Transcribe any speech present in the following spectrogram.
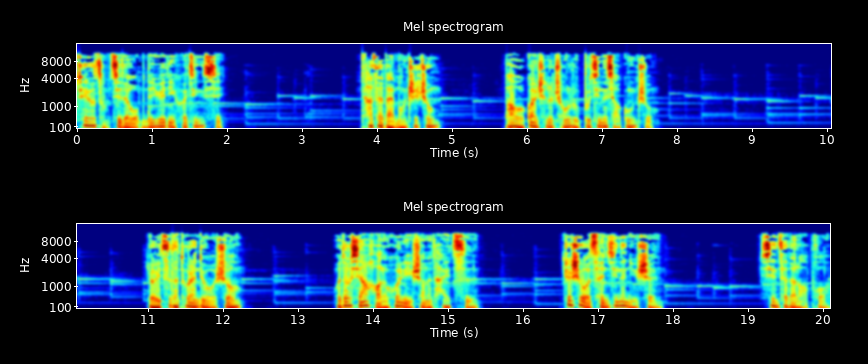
却又总记得我们的约定和惊喜。他在百忙之中，把我惯成了宠辱不惊的小公主。有一次，他突然对我说：“我都想好了婚礼上的台词，这是我曾经的女神，现在的老婆。”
